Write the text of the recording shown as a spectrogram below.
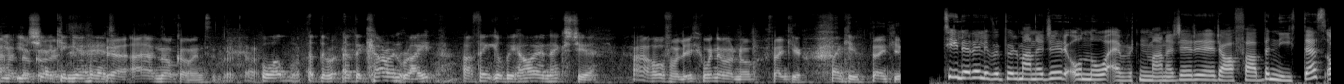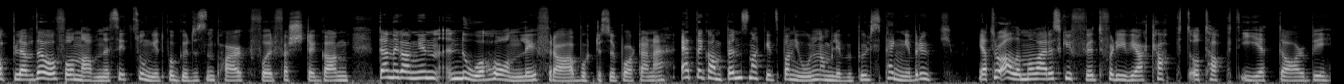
You, you're shaking your head. Yeah, I have no comment. Well, at the, at the current rate, I think you'll be higher next year. Ah, hopefully. We never know. Thank you. Thank you. Thank you. Tidligere Liverpool-manager og nå Everton-manager Rafa Benitez opplevde å få navnet sitt sunget på Goodison Park for første gang. Denne gangen noe hånlig fra bortesupporterne. Etter kampen snakket spanjolen om Liverpools pengebruk. Jeg tror alle må være skuffet fordi vi har tapt, og tapt i et derby.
